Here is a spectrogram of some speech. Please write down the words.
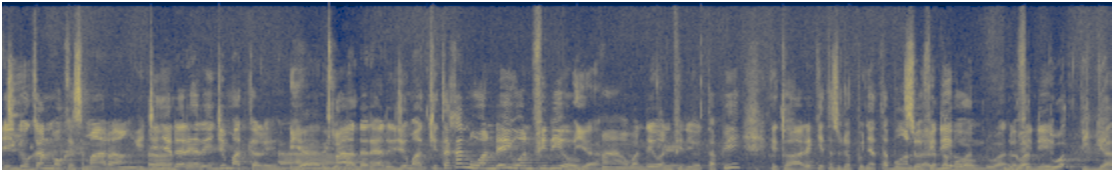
Igo kan mau ke Semarang. Izinnya dari hari Jumat kali Iya, hari Ah, Jumat. dari hari Jumat. Kita kan one day one video. Iya. Ah, one day one video. Tapi itu hari kita sudah punya tabungan Sudah dua video. tabungan, dua, dua, dua, video. dua, tiga.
